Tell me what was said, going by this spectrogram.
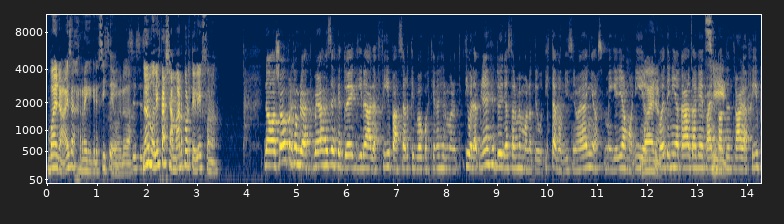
Bueno, eso es re que creciste, Sí, boluda. sí, sí, no me molesta llamar por teléfono. No, yo, por ejemplo, las primeras veces que tuve que ir a la FIP a hacer tipo cuestiones del monotributo, la primera vez que tuve que hacerme monotributista con 19 años, me quería morir. Bueno. Tipo, he tenido cada ataque de pánico Sí. antes de entrar a la FIP.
